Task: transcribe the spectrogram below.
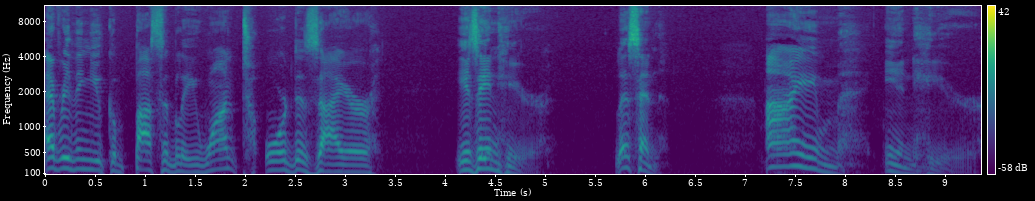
Everything you could possibly want or desire is in here. Listen I'm in here.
